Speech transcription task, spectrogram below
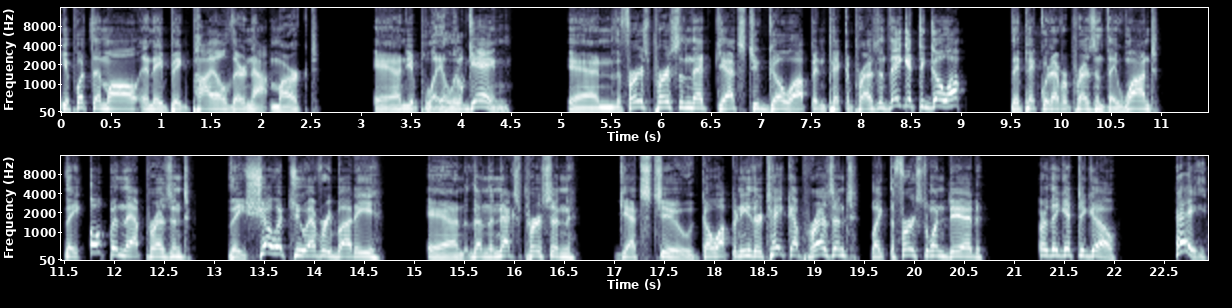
You put them all in a big pile, they're not marked, and you play a little game. And the first person that gets to go up and pick a present, they get to go up. They pick whatever present they want. They open that present, they show it to everybody, and then the next person gets to go up and either take a present like the first one did, or they get to go, hey,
